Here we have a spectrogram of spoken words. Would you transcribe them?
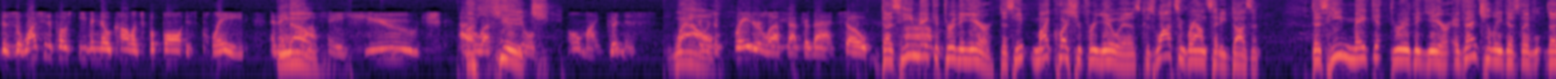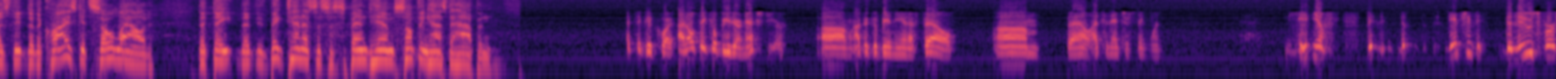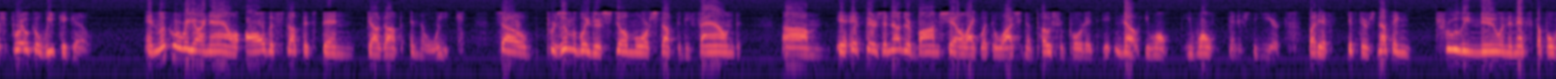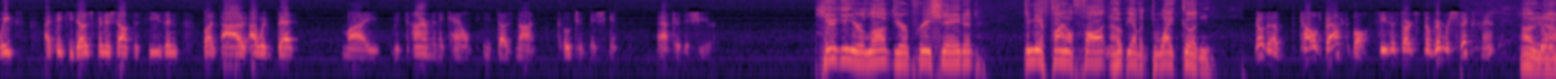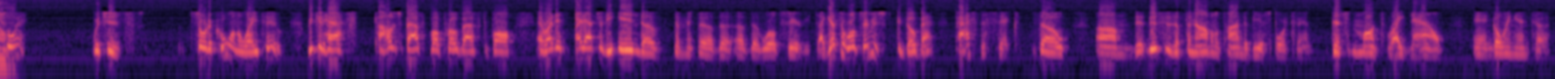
does the Washington Post even know college football is played? And they No. a huge out A huge. field. Oh my goodness! Wow. There was a crater left after that. So Does he make um, it through the year? Does he? My question for you is because Watson Brown said he doesn't. Does he make it through the year? Eventually, does the does the do the cries get so loud that they that the Big Ten has to suspend him? Something has to happen. That's a good question. I don't think he'll be there next year. Um, I think he'll be in the NFL. Um, well, that's an interesting one. You know, the, the, the interesting thing, the news first broke a week ago, and look where we are now. All the stuff that's been dug up in the week. So presumably, there's still more stuff to be found. Um, if there's another bombshell like what the Washington Post reported, it, no, he won't. He won't finish the year. But if if there's nothing truly new in the next couple of weeks, I think he does finish out the season. But I, I would bet my retirement account he does not coach at Michigan after this year. Hughie, you're loved. You're appreciated. Give me a final thought, and I hope you have a Dwight Gooden. No, the college basketball season starts November sixth, man. Oh Two no. weeks away, which is sort of cool in a way too. We could have college basketball, pro basketball, and right right after the end of the of the of the World Series. I guess the World Series could go back past the sixth. So um, th- this is a phenomenal time to be a sports fan. This month, right now, and going into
